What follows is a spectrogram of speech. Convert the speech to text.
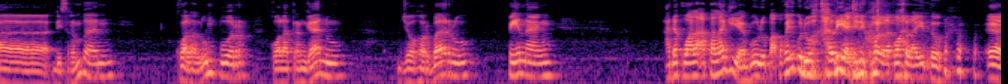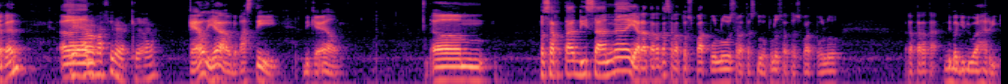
Eh, di Seremban, Kuala Lumpur, Kuala Trengganu, Johor Baru, Penang. Ada kuala apa lagi ya? Gue lupa. Pokoknya gue dua kali aja di kuala-kuala itu. ya kan? KL pasti lah KL. KL ya udah pasti di KL. Em, peserta di sana ya rata-rata 140, 120, 140 rata-rata dibagi dua hari.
